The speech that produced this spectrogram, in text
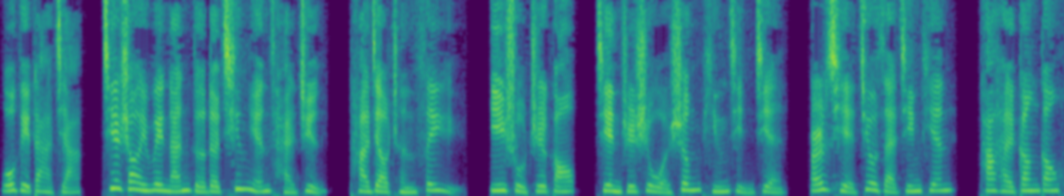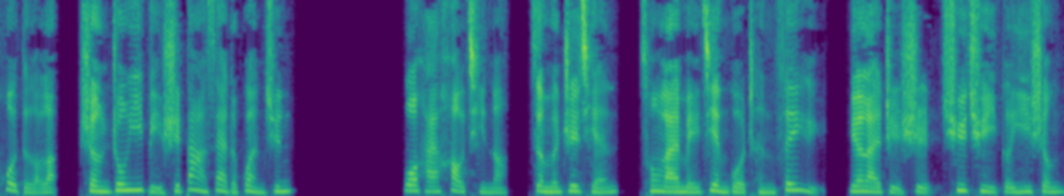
我给大家介绍一位难得的青年才俊，他叫陈飞宇，医术之高，简直是我生平仅见。而且就在今天，他还刚刚获得了省中医笔试大赛的冠军。”我还好奇呢，怎么之前从来没见过陈飞宇？原来只是区区一个医生。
